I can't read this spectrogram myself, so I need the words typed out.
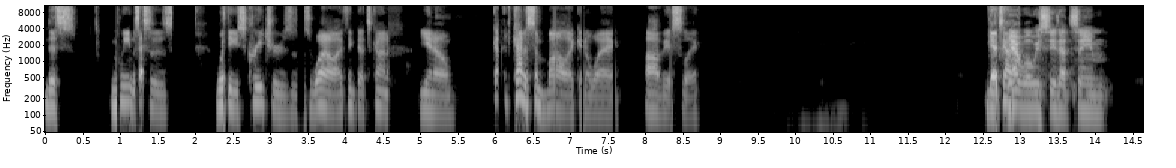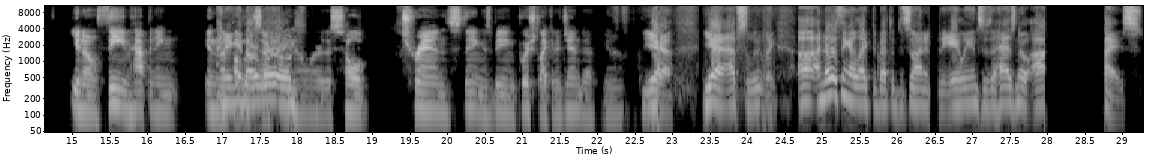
this between sexes with these creatures as well. I think that's kind of, you know, kind of symbolic in a way, obviously. Yeah, yeah. Well, we see that same, you know, theme happening in the public in sector, world. you know, where this whole trans thing is being pushed like an agenda you know? Yeah. Yeah absolutely. Uh, another thing i liked about the design of the aliens is it has no eyes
